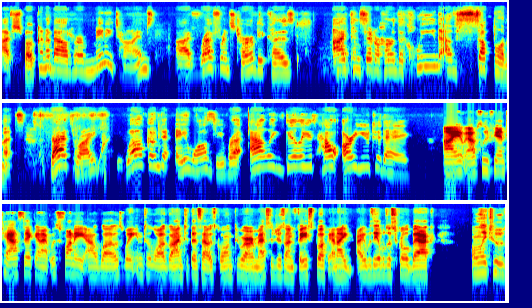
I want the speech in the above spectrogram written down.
I've spoken about her many times. I've referenced her because I consider her the queen of supplements. That's right. Welcome to AWOL Zebra. Allie Gillies, how are you today? I am absolutely fantastic. And it was funny uh, while I was waiting to log on to this, I was going through our messages on Facebook and I, I was able to scroll back only to,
